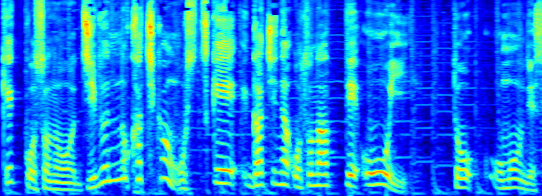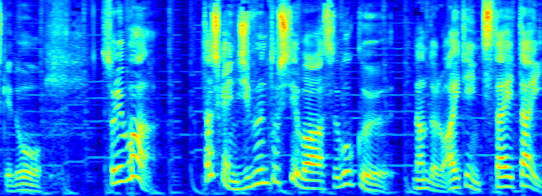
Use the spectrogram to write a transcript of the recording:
結構その自分の価値観を押し付けがちな大人って多いと思うんですけどそれは確かに自分としてはすごくなんだろう相手に伝えたいっ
